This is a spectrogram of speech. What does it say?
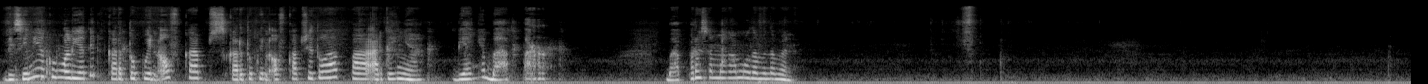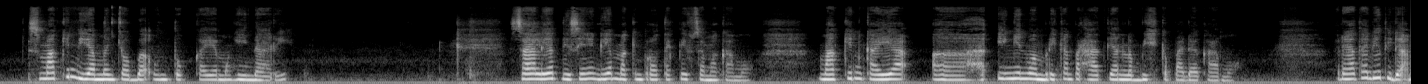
Di sini aku ngeliatin kartu Queen of Cups. Kartu Queen of Cups itu apa? Artinya dianya baper. Baper sama kamu teman-teman. Semakin dia mencoba untuk kayak menghindari saya lihat di sini dia makin protektif sama kamu makin kayak uh, ingin memberikan perhatian lebih kepada kamu ternyata dia tidak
